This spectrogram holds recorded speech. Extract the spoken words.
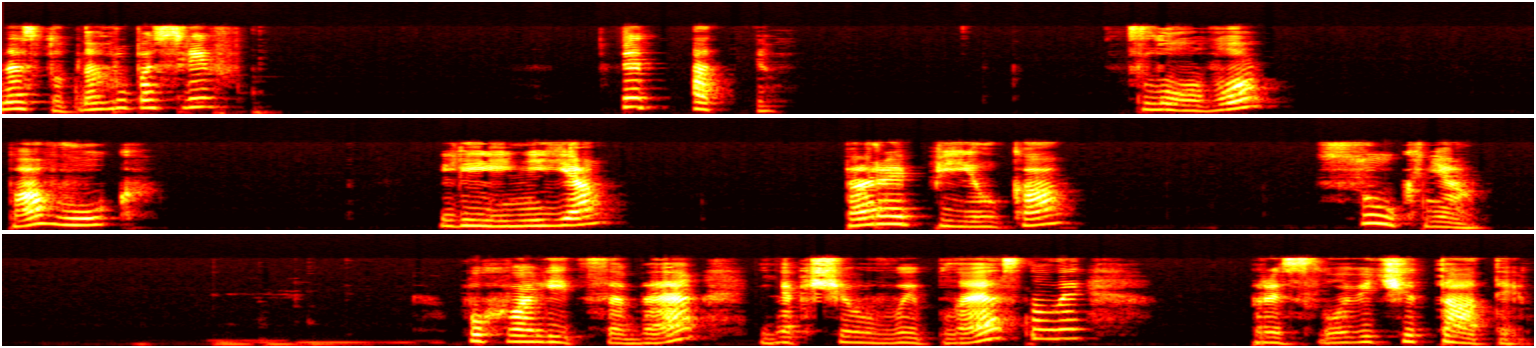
Наступна група слів. Читати. Слово, павук, лінія, перепілка, сукня. Похваліть себе, якщо ви плеснули при слові читати.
